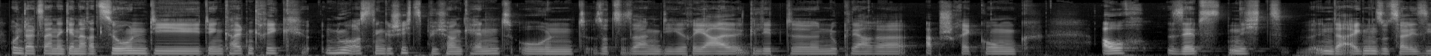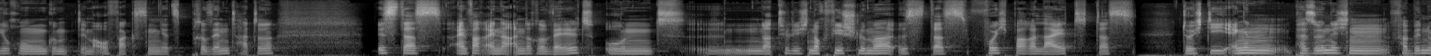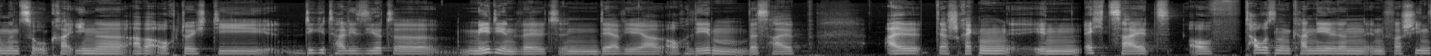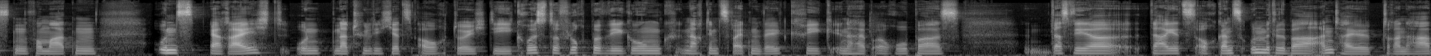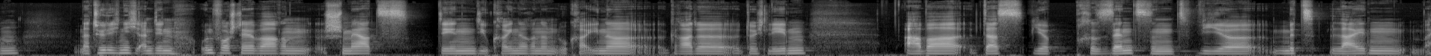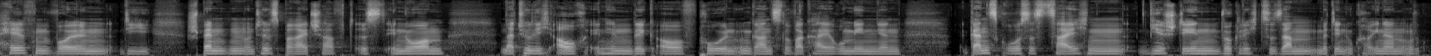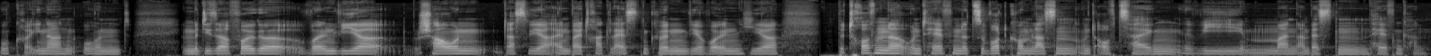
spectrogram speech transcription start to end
Und als eine Generation, die den Kalten Krieg nur aus den Geschichtsbüchern kennt und sozusagen die real gelebte nukleare Abschreckung auch selbst nicht in der eigenen Sozialisierung und im Aufwachsen jetzt präsent hatte, ist das einfach eine andere Welt und äh, natürlich noch viel schlimmer ist das furchtbare Leid, das durch die engen persönlichen Verbindungen zur Ukraine, aber auch durch die digitalisierte Medienwelt, in der wir ja auch leben, weshalb all der Schrecken in Echtzeit auf tausenden Kanälen in verschiedensten Formaten uns erreicht und natürlich jetzt auch durch die größte Fluchtbewegung nach dem Zweiten Weltkrieg innerhalb Europas dass wir da jetzt auch ganz unmittelbar Anteil dran haben. Natürlich nicht an den unvorstellbaren Schmerz, den die Ukrainerinnen und Ukrainer gerade durchleben, aber dass wir präsent sind, wir mitleiden, helfen wollen. Die Spenden- und Hilfsbereitschaft ist enorm. Natürlich auch im Hinblick auf Polen, Ungarn, Slowakei, Rumänien ganz großes Zeichen. Wir stehen wirklich zusammen mit den Ukrainern und Ukrainern und mit dieser Folge wollen wir schauen, dass wir einen Beitrag leisten können. Wir wollen hier Betroffene und Helfende zu Wort kommen lassen und aufzeigen, wie man am besten helfen kann.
